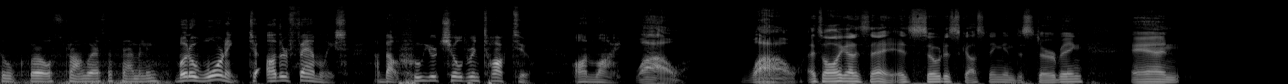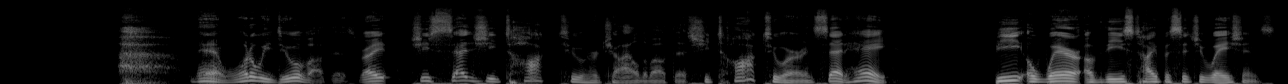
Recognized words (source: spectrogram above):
to grow stronger as a family. But a warning to other families about who your children talk to online. Wow. Wow. That's all I got to say. It's so disgusting and disturbing. And man, what do we do about this, right? She said she talked to her child about this. She talked to her and said, "Hey, be aware of these type of situations."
